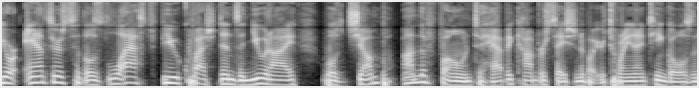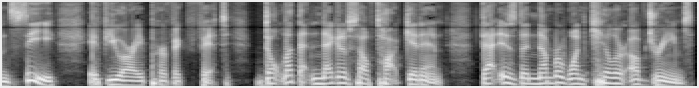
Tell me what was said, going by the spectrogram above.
your answers to those last few questions, and you and I will jump on the phone to have a conversation about your 2019 goals and see if you are a perfect fit. Don't let that negative self talk get in. That is the number one killer of dreams.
